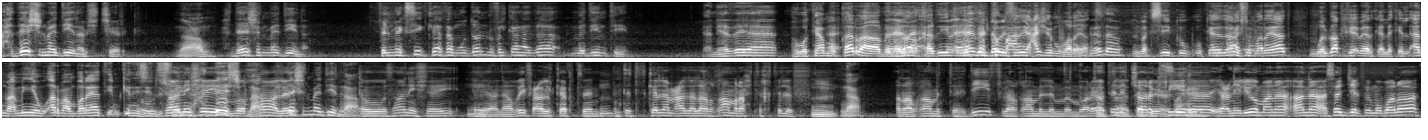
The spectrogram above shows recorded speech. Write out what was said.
11 مدينه باش تشارك. نعم. 11 مدينه في المكسيك ثلاثة مدن وفي الكندا مدينتين. يعني هذا هو كان مقرر بالنظام هذا- القديم إنه كل دولة تسوي 10 مباريات. هذا المكسيك وكندا نعم. 10 مباريات والباقي في أمريكا لكن الآن مع 104 مباريات يمكن يزيدوا شوي. شيء 11 أبو نعم. خالد 11 مدينه نعم. وثاني شيء مم. يعني أضيف على الكابتن مم. أنت تتكلم على الأرقام راح تختلف. نعم. الأرقام التهديف الأرقام المباريات اللي تشارك فيها يعني اليوم أنا أنا أسجل في مباراة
